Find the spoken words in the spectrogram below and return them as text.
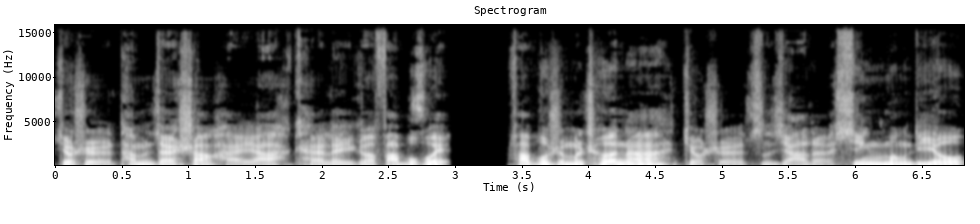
就是他们在上海呀开了一个发布会，发布什么车呢？就是自家的新蒙迪欧。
